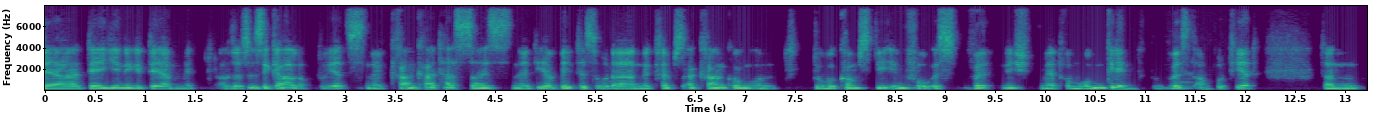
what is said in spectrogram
der, derjenige, der mit, also es ist egal, ob du jetzt eine Krankheit hast, sei es eine Diabetes oder eine Krebserkrankung und du bekommst die Info, es wird nicht mehr drum gehen, du wirst ja. amputiert, dann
